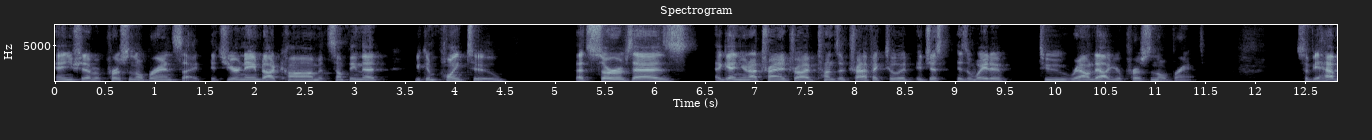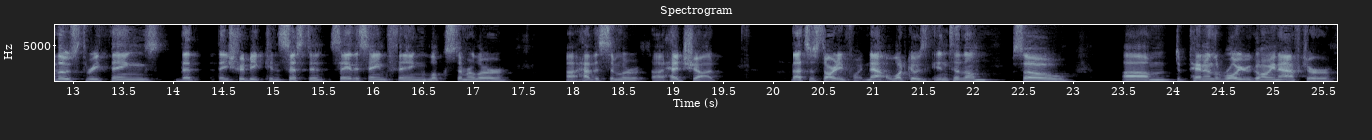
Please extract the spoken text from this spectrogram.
and you should have a personal brand site. It's yourname.com. It's something that you can point to that serves as again, you're not trying to drive tons of traffic to it. It just is a way to to round out your personal brand. So if you have those three things that they should be consistent, say the same thing, look similar, uh, have a similar uh, headshot, that's a starting point. Now, what goes into them? So um, depending on the role you're going after,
